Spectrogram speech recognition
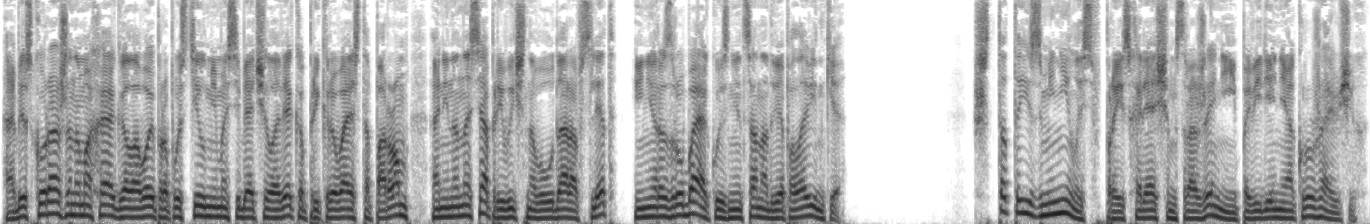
Обескураженно махая головой, пропустил мимо себя человека, прикрываясь топором, а не нанося привычного удара вслед и не разрубая кузнеца на две половинки. Что-то изменилось в происходящем сражении и поведении окружающих.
